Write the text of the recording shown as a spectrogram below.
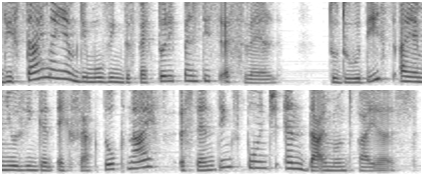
This time I am removing the factory panties as well. To do this, I am using an X-Acto knife, a sanding sponge and diamond files.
